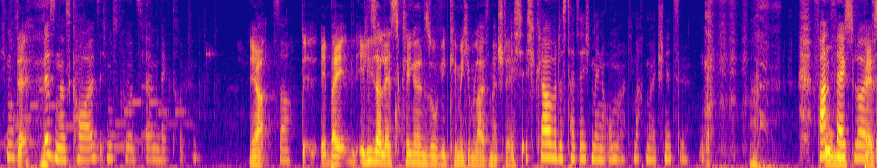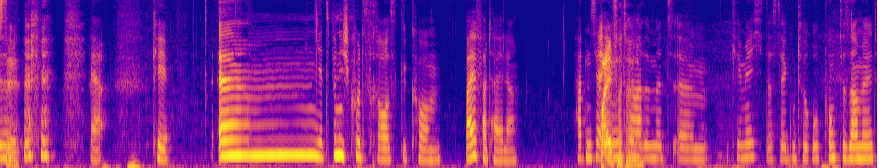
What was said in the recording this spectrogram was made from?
ich muss Der- Business Calls, ich muss kurz ähm, wegdrücken. Ja. So. D- Bei Elisa lässt klingeln, so wie Kimmich im Live-Match Day. Ich, ich glaube, das ist tatsächlich meine Oma. Die macht mir heute Schnitzel. Fun Omis Fact, Leute. Beste. Ja. Okay. Ähm, jetzt bin ich kurz rausgekommen. Ballverteiler. Hatten es ja eben gerade mit ähm, Kimmich, dass der gute Rohpunkte sammelt.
